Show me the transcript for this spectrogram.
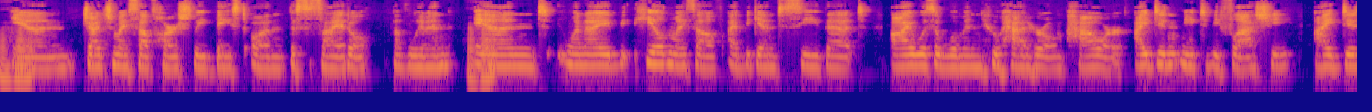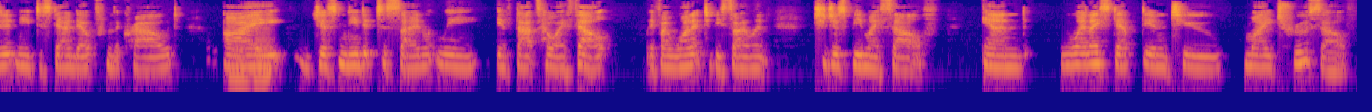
uh-huh. and judge myself harshly based on the societal of women. Uh-huh. And when I healed myself, I began to see that I was a woman who had her own power. I didn't need to be flashy. I didn't need to stand out from the crowd. Uh-huh. I just needed to silently, if that's how I felt, if I want it to be silent, to just be myself. And when I stepped into my true self,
